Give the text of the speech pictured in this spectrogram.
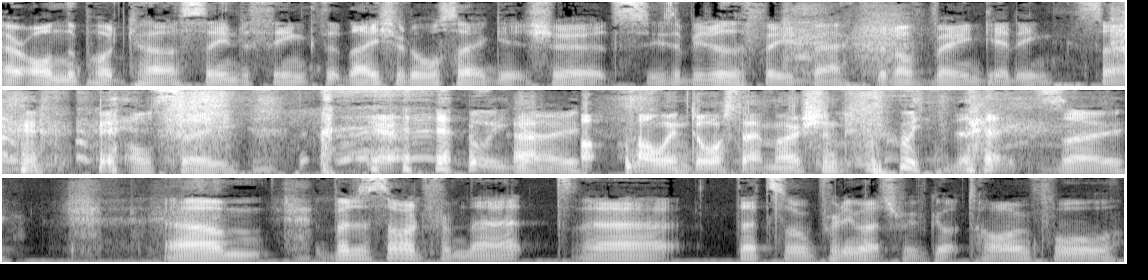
are on the podcast seem to think that they should also get shirts. Is a bit of the feedback that I've been getting. So I'll see. Yeah. We go Uh, I'll endorse that motion. with that. So, um, but aside from that, uh, that's all pretty much we've got time for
